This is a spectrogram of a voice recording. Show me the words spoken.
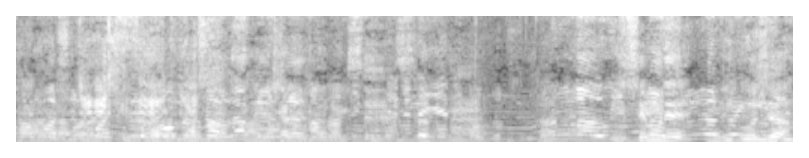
çamaşır makinesi olmasa tane de yeni doldursun. Şimdi hocam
